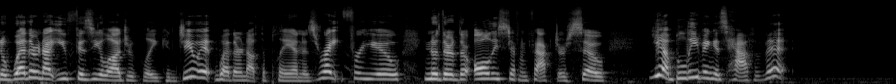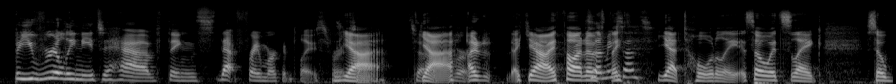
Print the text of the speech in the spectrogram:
know whether or not you physiologically can do it, whether or not the plan is right for you. You know there there are all these different factors. So, yeah, believing is half of it. But you really need to have things that framework in place for it yeah yeah work. I, yeah i thought Does of that make like- sense? yeah totally so it's like so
